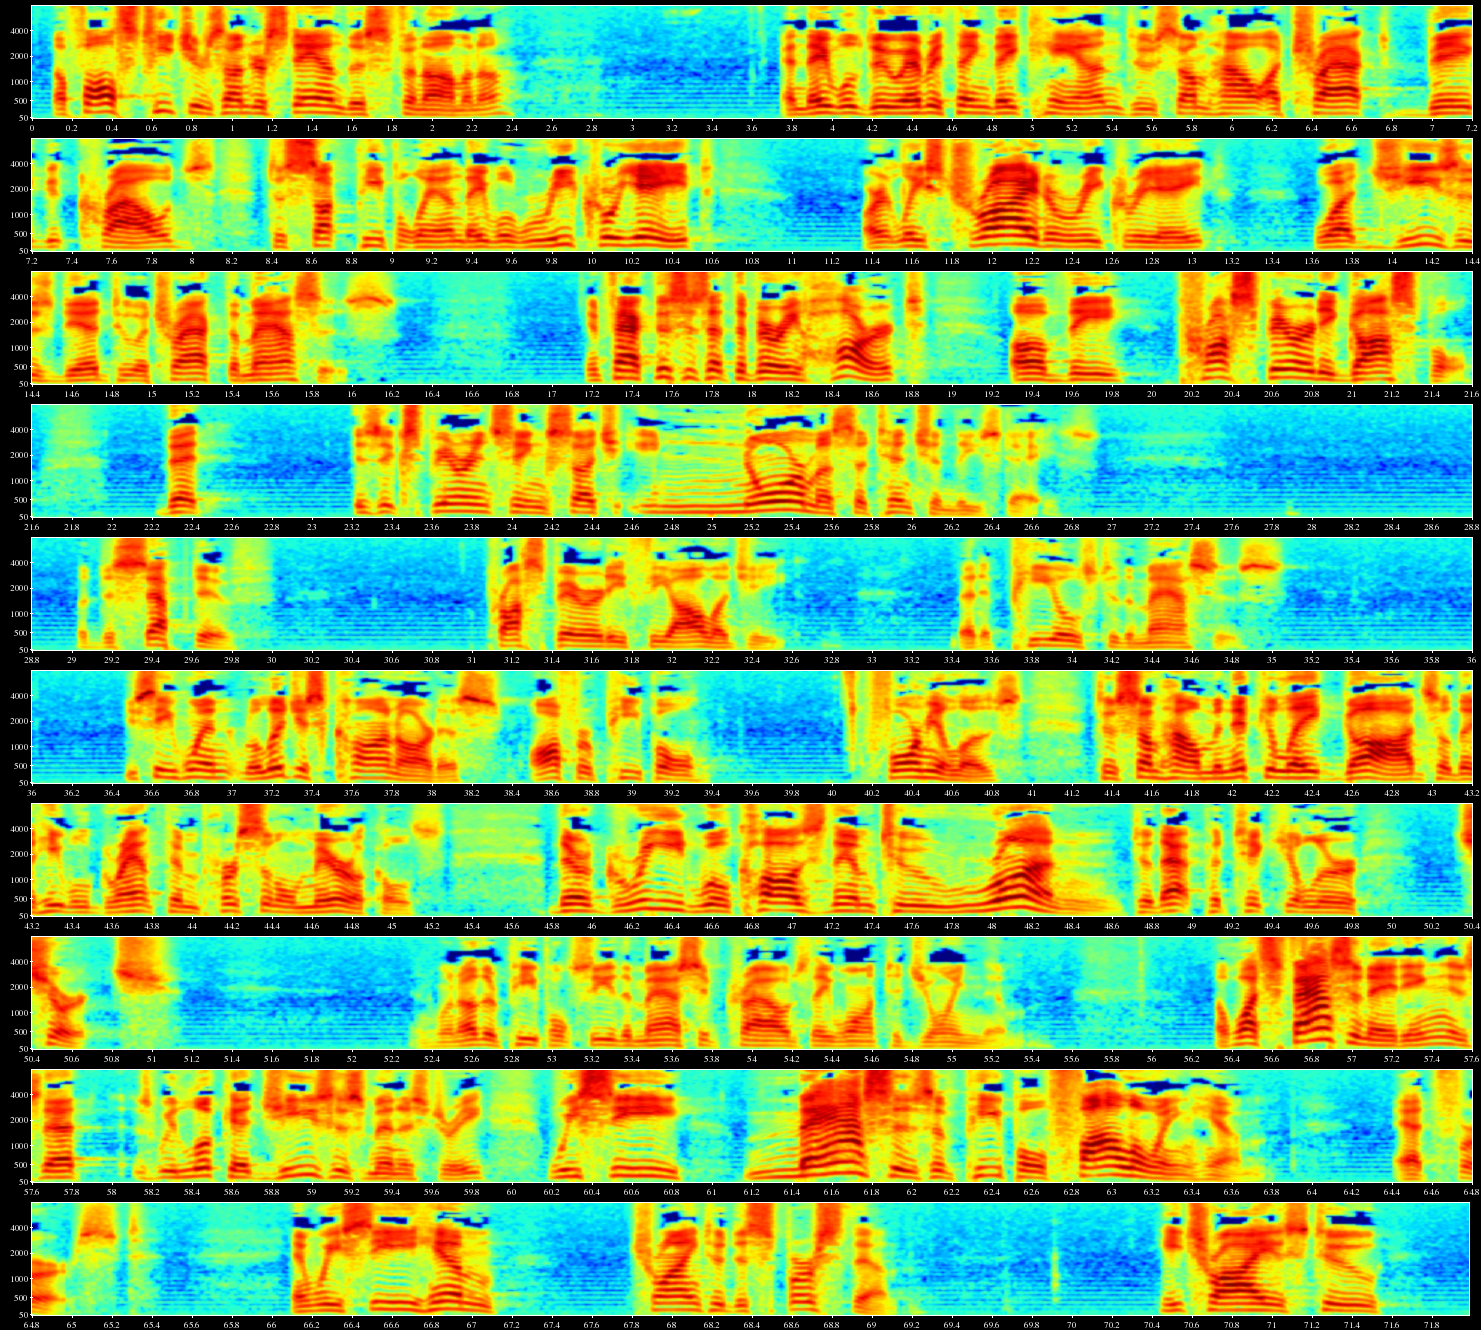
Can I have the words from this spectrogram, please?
Now, false teachers understand this phenomena and they will do everything they can to somehow attract big crowds, to suck people in. They will recreate, or at least try to recreate, what Jesus did to attract the masses. In fact, this is at the very heart of the prosperity gospel that is experiencing such enormous attention these days. A deceptive prosperity theology that appeals to the masses. You see, when religious con artists offer people formulas to somehow manipulate God so that He will grant them personal miracles, their greed will cause them to run to that particular church. And when other people see the massive crowds, they want to join them. Now, what's fascinating is that as we look at Jesus' ministry, we see masses of people following him at first. And we see him trying to disperse them. He tries to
